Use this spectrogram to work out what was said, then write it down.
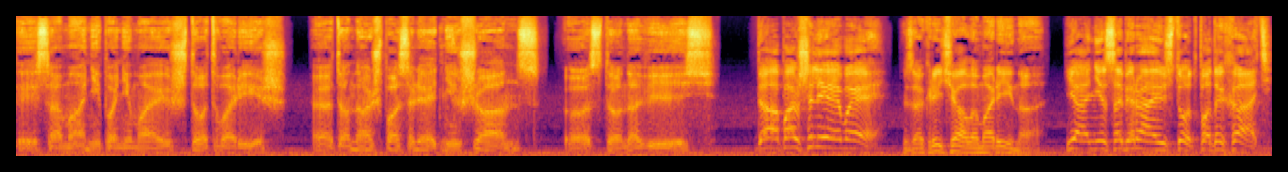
«Ты сама не понимаешь, что творишь. Это наш последний шанс. Остановись!» «Да пошли вы!» – закричала Марина. «Я не собираюсь тут подыхать!»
